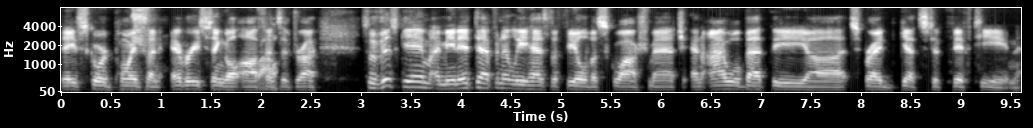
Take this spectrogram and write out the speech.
They've scored points on every single offensive wow. drive. So this game, I mean, it definitely has the feel of a squash match, and I will bet the uh, spread gets to 15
